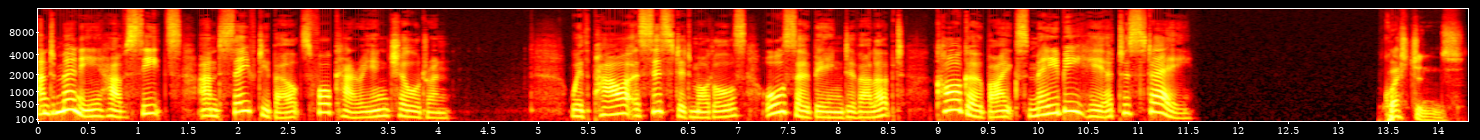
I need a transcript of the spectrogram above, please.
and many have seats and safety belts for carrying children. With power assisted models also being developed, cargo bikes may be here to stay. Questions.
